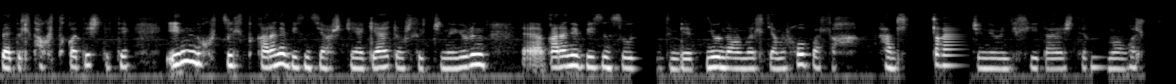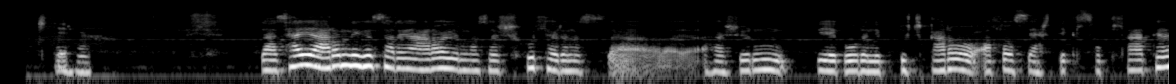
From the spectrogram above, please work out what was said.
байдал тогтох гэдэг шүү дээ тий. Энэ нөхцөлд гарааны бизнесийн орчин яг яаж өөрчлөгдөж байна? Ер нь э, гарааны бизнесүүд ингээд new normalд ямар хөө болох хандлага гэж ер нь дэлхийд аяаш тэр Монголд тэр За сая 11 сарын 12-наас хойш хөл хорионоос э, хойш ер нь би яг өөрөө нэг 40 гаруй олон улсын артикл судалгаа тий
